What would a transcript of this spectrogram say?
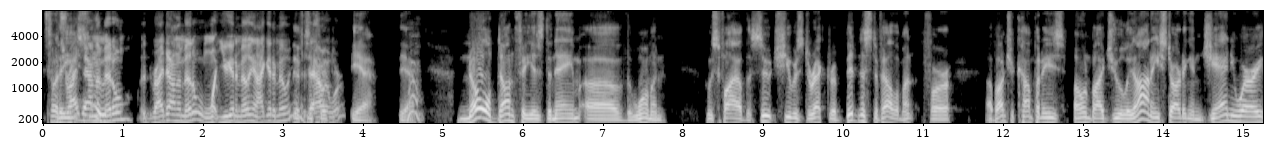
So it's The right down the middle, right down the middle. You get a million, I get a million. Is that how it works? Yeah, yeah. Huh. Noelle Dunphy is the name of the woman who's filed the suit. She was director of business development for a bunch of companies owned by Giuliani starting in January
